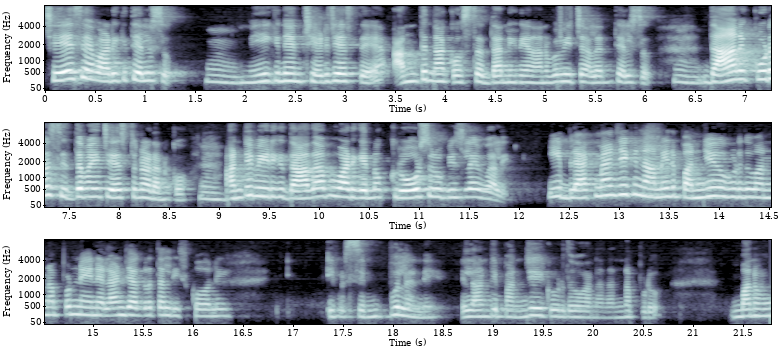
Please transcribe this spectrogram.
చేసేవాడికి తెలుసు. నీకు నేను చెడు చేస్తే అంత నాకు వస్తుంది దానికి నేను అనుభవించాలని తెలుసు. దానికి కూడా సిద్ధమై చేస్తున్నాడు అనుకో. అంటే వీడికి దాదాపు వాడికి ఎన్నో క్రోర్స్ రూపీస్లో ఇవ్వాలి. ఈ బ్లాక్ మ్యాజిక్ నా మీద పని చేయకూడదు అన్నప్పుడు నేను ఎలాంటి జాగ్రత్తలు తీసుకోవాలి? ఇప్పుడు సింపుల్ అండి. ఇలాంటి పని చేయకూడదు అని అన్నప్పుడు మనము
